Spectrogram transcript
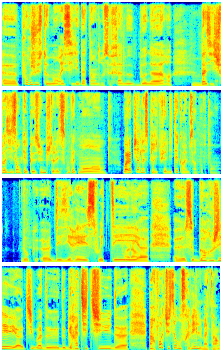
euh, pour justement essayer d'atteindre ce fameux bonheur. Mm. Vas-y, choisis-en quelques-unes. Je te laisse complètement. Voilà, la pierre de la spiritualité, quand même, c'est important. Donc euh, désirer, souhaiter, se gorger, tu vois, de, de gratitude. Parfois, tu sais, on se réveille le matin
